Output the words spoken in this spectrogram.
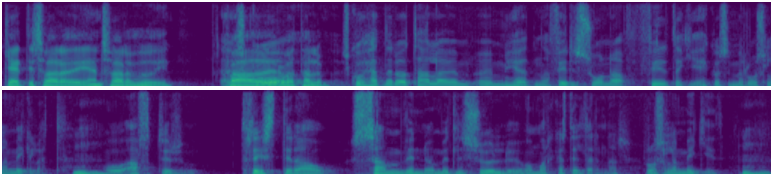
geti svarað því en svarað þú því hvað sko, erum við að tala um sko hérna erum við að tala um, um hérna, fyrir svona fyrirtæki eitthvað sem er rosalega mikilvægt Mhm. og aftur treystir á samvinnu á milli sölu og markasteldarinnar rosalega mikið Mhm.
